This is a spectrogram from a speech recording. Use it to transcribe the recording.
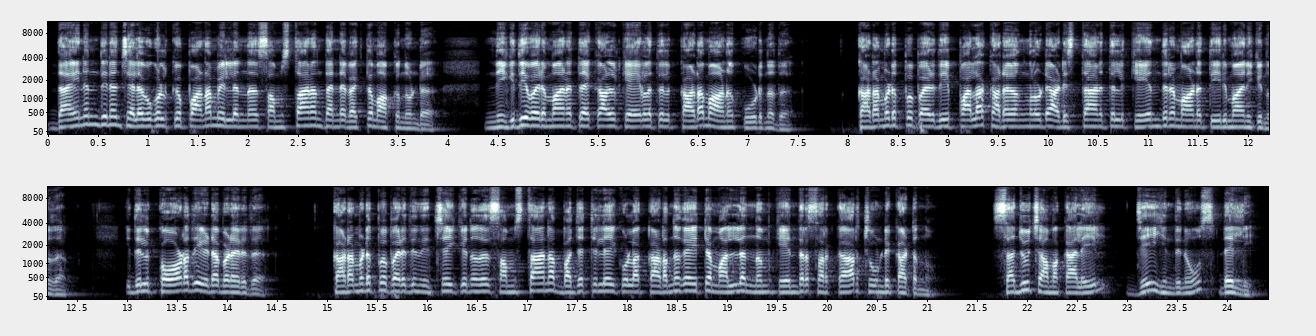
ദൈനംദിന ചെലവുകൾക്ക് പണമില്ലെന്ന് സംസ്ഥാനം തന്നെ വ്യക്തമാക്കുന്നുണ്ട്. നികുതി വരുമാനത്തേക്കാൾ കേരളത്തിൽ കടമാണ് കൂടുന്നത്. കടമെടുപ്പ് പരിധി പല ഘടകങ്ങളുടെ അടിസ്ഥാനത്തിൽ കേന്ദ്രമാണ് തീരുമാനിക്കുന്നത്. ഇതിൽ കോടതി ഇടപെടരുത്. കടമെടുപ്പ് പരിധി നിശ്ചയിക്കുന്നത് സംസ്ഥാന ബജറ്റിലേക്കുള്ള കടന്നുകയറ്റമല്ലെന്നും കേന്ദ്ര സർക്കാർ ചൂണ്ടിക്കാട്ടുന്നു. സജു ചാമക്കാലയിൽ ജയ് ഹിന്ദ് ന്യൂസ് ഡൽഹി.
